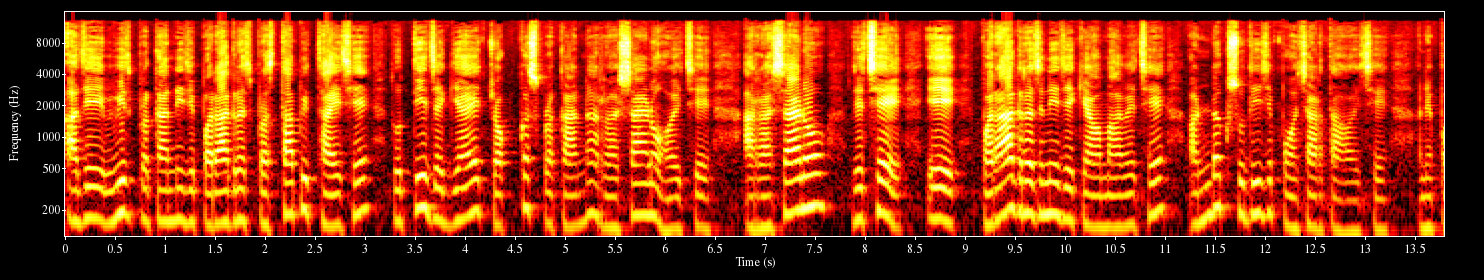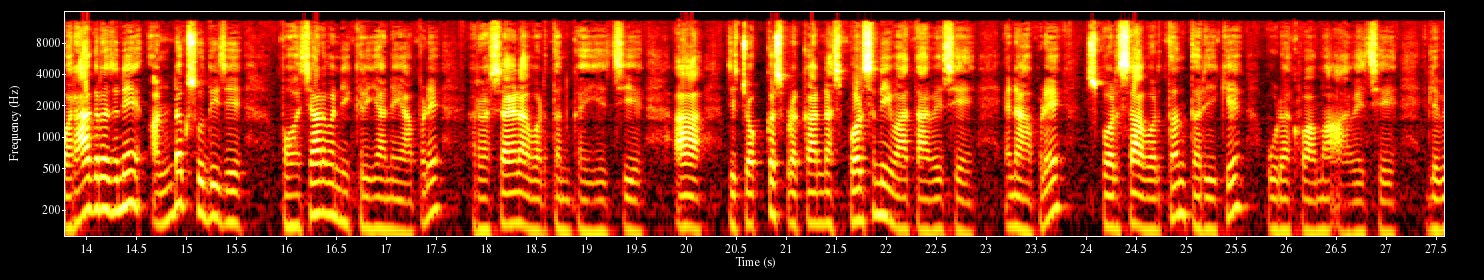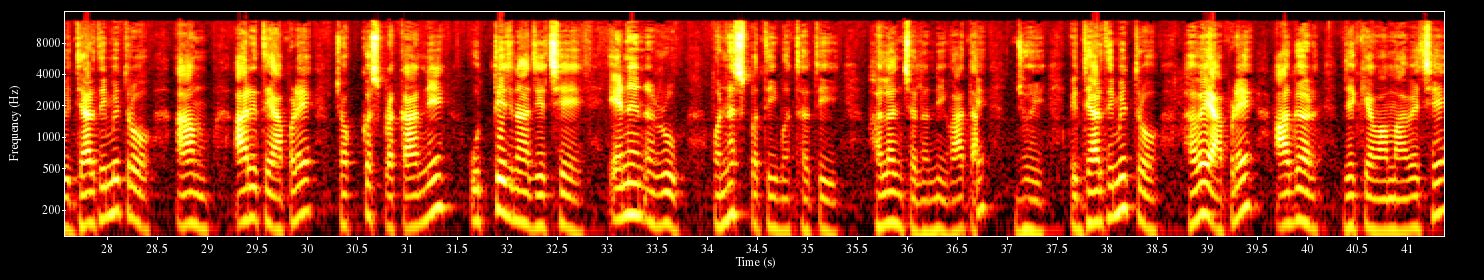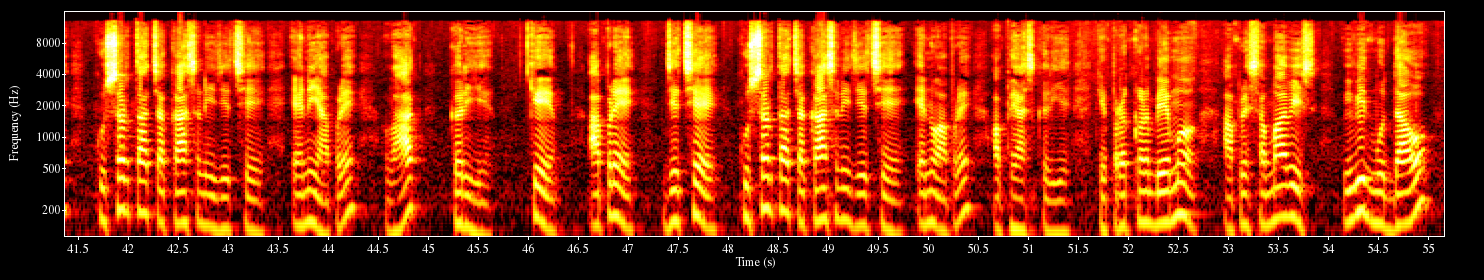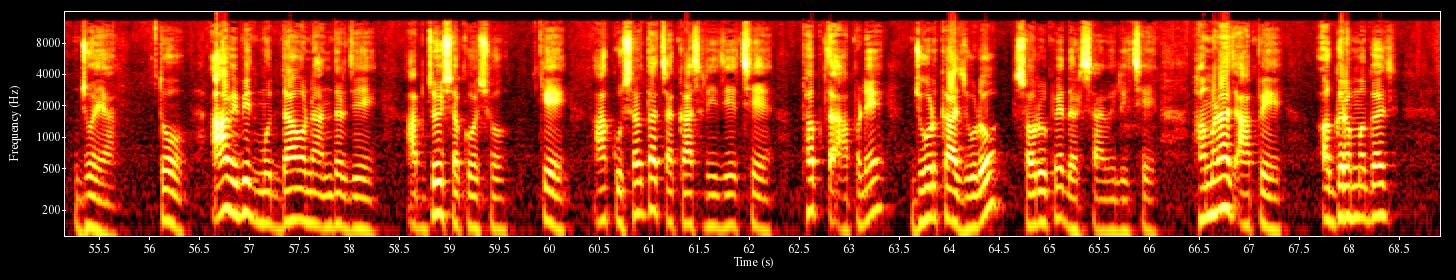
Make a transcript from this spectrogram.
આ જે વિવિધ પ્રકારની જે પરાગરજ પ્રસ્થાપિત થાય છે, તો તે જગ્યાએ ચોક્કસ પ્રકારના રસાયણો હોય છે. આ રસાયણો જે છે, એ પરાગરજને જે કહેવામાં આવે છે, અંડક સુધી જે પહોંચાડતા હોય છે. અને પરાગરજને અંડક સુધી જે પહોંચાડવાની ક્રિયાને આપણે રસાયણાવર્તન કહીએ છીએ. આ જે ચોક્કસ પ્રકારના સ્પર્શની વાત આવે છે, એને આપણે સ્પર્શાવર્તન તરીકે ઓળખવામાં આવે છે. એટલે વિદ્યાર્થી મિત્રો, આમ આ રીતે આપણે ચોક્કસ પ્રકારની ઉત્તેજના જે છે, એને અનુરૂપ વનસ્પતિમાં થતી હલનચલનની વાત જોઈ. વિદ્યાર્થી મિત્રો, હવે આપણે આગળ જે કહેવામાં આવે છે, કુશળતા ચકાસણી જે છે, એની આપણે વાત કરીએ કે આપણે જે છે, કુશળતા ચકાસણી જે છે, એનો આપણે અભ્યાસ કરીએ કે પ્રકરણ બેમાં આપણે સમાવેશ વિવિધ મુદ્દાઓ જોયા. તો આ વિવિધ મુદ્દાઓના અંદર જે આપ જોઈ શકો છો કે આ કુશળતા ચકાસણી જે છે, ફક્ત આપણે જોડકા જોડો સ્વરૂપે દર્શાવેલી છે. હમણાં જ આપે અગ્રમગજ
